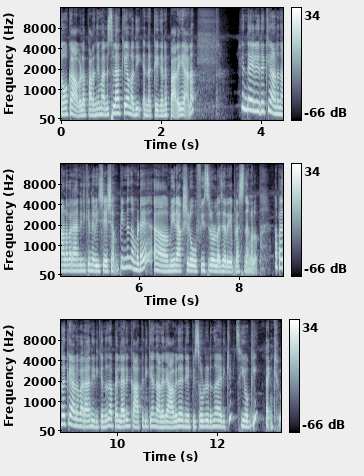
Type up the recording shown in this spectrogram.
നോക്കാം. അവളെ പറഞ്ഞ് മനസ്സിലാക്കിയാൽ മതി എന്നൊക്കെ ഇങ്ങനെ പറയാണ്. എന്തായാലും ഇതൊക്കെയാണ് നാളെ വരാനിരിക്കുന്ന വിശേഷം. പിന്നെ നമ്മുടെ മീനാക്ഷിയുടെ ഓഫീസിലുള്ള ചെറിയ പ്രശ്നങ്ങളും. അപ്പോൾ ഇതൊക്കെയാണ് വരാനിരിക്കുന്നത്. അപ്പോൾ എല്ലാവരും കാത്തിരിക്കാൻ നാളെ രാവിലെ തന്നെ എപ്പിസോഡ് ഇടുന്നതായിരിക്കും. സിയോഗി താങ്ക് യു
